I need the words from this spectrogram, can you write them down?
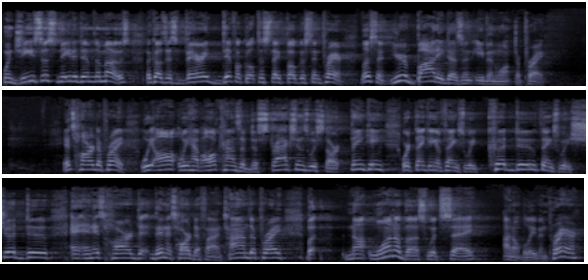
when Jesus needed them the most because it's very difficult to stay focused in prayer. Listen, your body doesn't even want to pray. It's hard to pray. We all we have all kinds of distractions. We start thinking. We're thinking of things we could do, things we should do, and, and it's hard. To, then it's hard to find time to pray. But not one of us would say, "I don't believe in prayer."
